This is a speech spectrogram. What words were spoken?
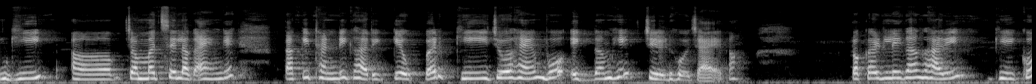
घी चम्मच से लगाएँगे ताकि ठंडी घारी के ऊपर घी जो है, वो एकदम ही चिल्ड हो जाएगा। पकड़ लेगा घारी घी को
